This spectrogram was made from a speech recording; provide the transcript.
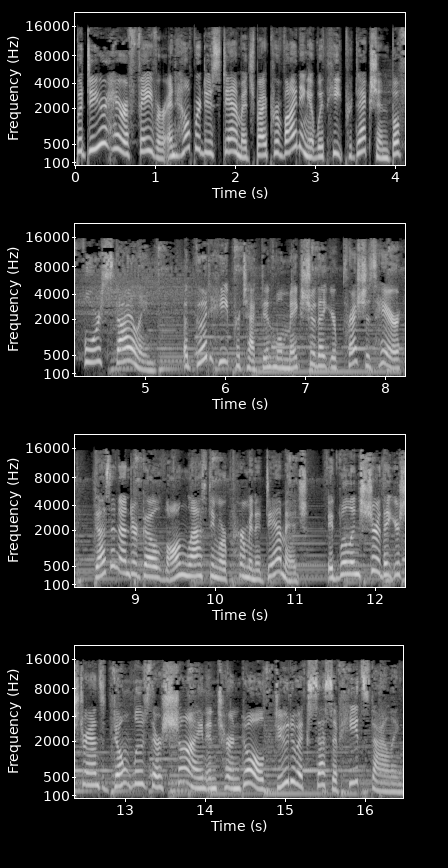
But do your hair a favor and help reduce damage by providing it with heat protection before styling. A good heat protectant will make sure that your precious hair doesn't undergo long lasting or permanent damage. It will ensure that your strands don't lose their shine and turn dull due to excessive heat styling.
